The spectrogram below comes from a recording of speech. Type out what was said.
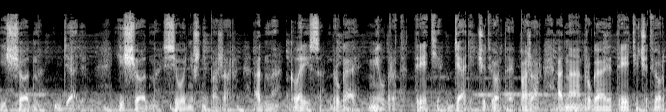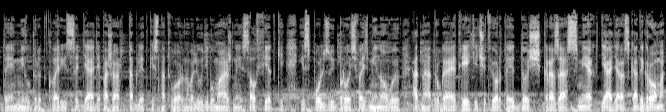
Еще одна. Дядя. Еще одна. Сегодняшний пожар. Одна. Клариса. Другая. Милдред. Третья. Дядя. Четвертая. Пожар. Одна. Другая. Третья. Четвертая. Милдред. Клариса. Дядя. Пожар. Таблетки снотворного. Люди. Бумажные. Салфетки. Используй. Брось. Возьми новую. Одна. Другая. Третья. Четвертая. Дождь. Гроза. Смех. Дядя. Раскаты грома.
